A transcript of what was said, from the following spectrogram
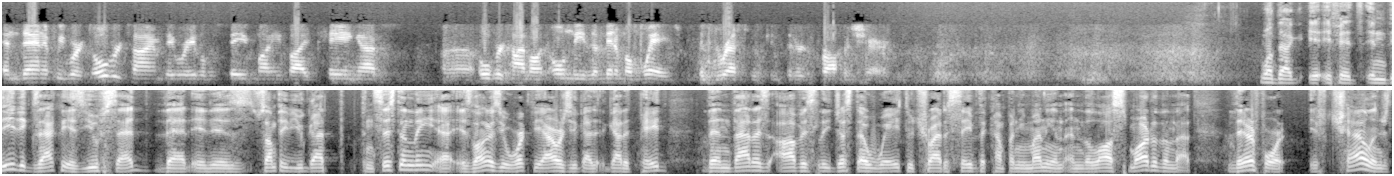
And then if we worked overtime, they were able to save money by paying us uh, overtime on only the minimum wage because the rest was considered profit share. Well, Doug, if it's indeed exactly as you've said, that it is something you got consistently, uh, as long as you work the hours you got, got it paid, then that is obviously just a way to try to save the company money, and, and the law is smarter than that. Therefore, if challenged,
